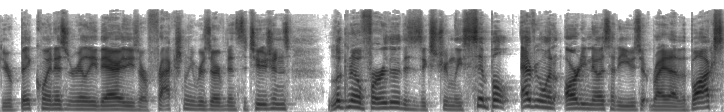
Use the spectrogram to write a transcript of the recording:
your Bitcoin isn't really there. These are fractionally reserved institutions. Look no further. This is extremely simple. Everyone already knows how to use it right out of the box.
